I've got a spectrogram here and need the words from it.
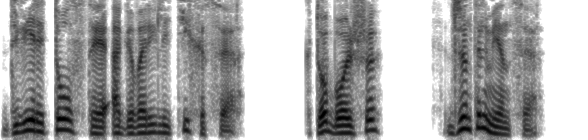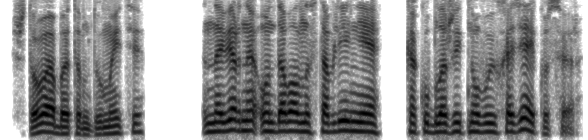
Двери толстые, а говорили тихо, сэр. Кто больше? Джентльмен, сэр. Что вы об этом думаете? Наверное, он давал наставление, как ублажить новую хозяйку, сэр.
